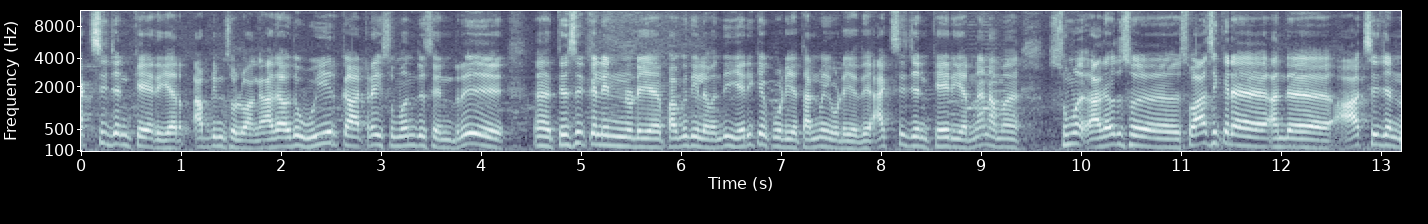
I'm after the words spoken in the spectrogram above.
ஆக்சிஜன் கேரியர் அப்படின்னு சொல்லுவாங்க. அதாவது உயிர் காற்றை சுமந்து சென்று திசுக்களினுடைய பகுதியில் வந்து எரிக்கக்கூடிய தன்மை உடையது. ஆக்சிஜன் கேரியர்னால் நம்ம சும அதாவது சு சுவாசிக்கிற அந்த ஆக்சிஜன்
